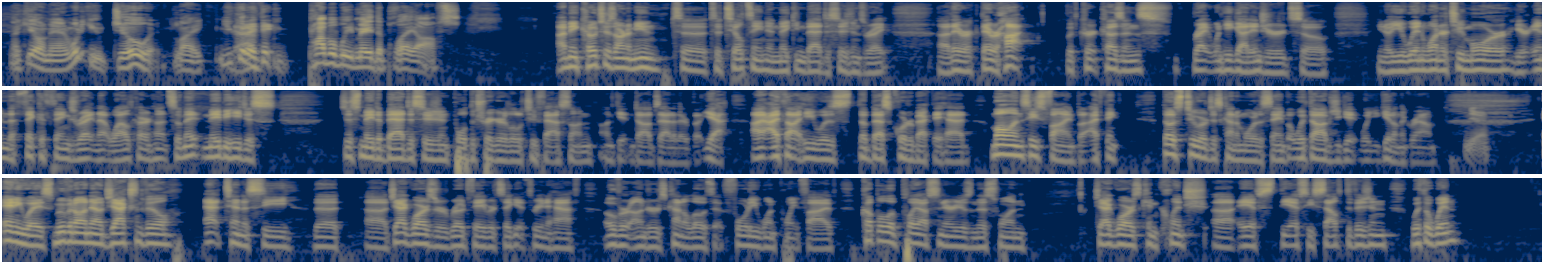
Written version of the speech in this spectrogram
Like, yo, man, what are you doing? Like, you could have think, probably made the playoffs. I mean, coaches aren't immune to to tilting and making bad decisions, right? Uh, they were they were hot with Kirk Cousins right when he got injured, so you know you win one or two more, you're in the thick of things right in that wild card hunt. So may, maybe he just just made a bad decision, pulled the trigger a little too fast on on getting Dobbs out of there. But yeah, I, I thought he was the best quarterback they had. Mullens, he's fine, but I think those two are just kind of more the same. But with Dobbs, you get what you get on the ground. Yeah. Anyways, moving on now. Jacksonville at Tennessee. The uh, Jaguars are road favorites. They get three and a half. Over unders kind of low. It's at forty one point five. Couple of playoff scenarios in this one. Jaguars can clinch uh, AFC, the AFC South division with a win.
